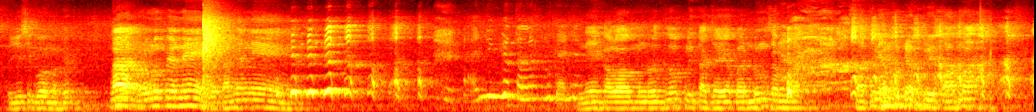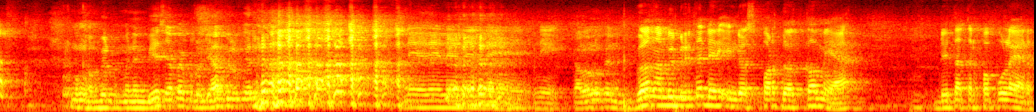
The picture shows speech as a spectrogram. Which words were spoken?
setuju sih gue sama nah kalau lu Phil nih gue tanya nih Anjing gak telat mukanya. nih kalau menurut lu Pelita Jaya Bandung sama Satria Muda Britama mau ngambil pemain NBA siapa yang perlu diambil Nih, nih, nih, nih, nih, nih. kalau lu Phil Gua ngambil berita dari indosport.com ya. Berita terpopuler.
